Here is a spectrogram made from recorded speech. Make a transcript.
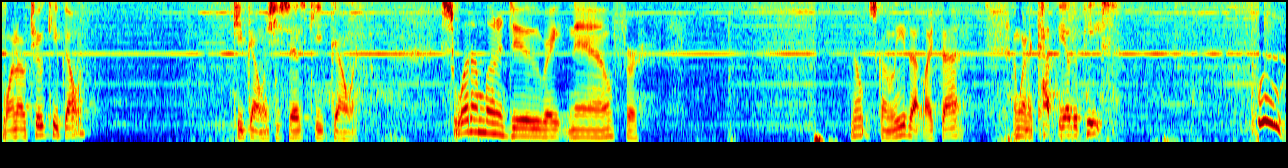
102, keep going. Keep going, she says, keep going. So what I'm gonna do right now for, nope, just gonna leave that like that. I'm gonna cut the other piece. Woo!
